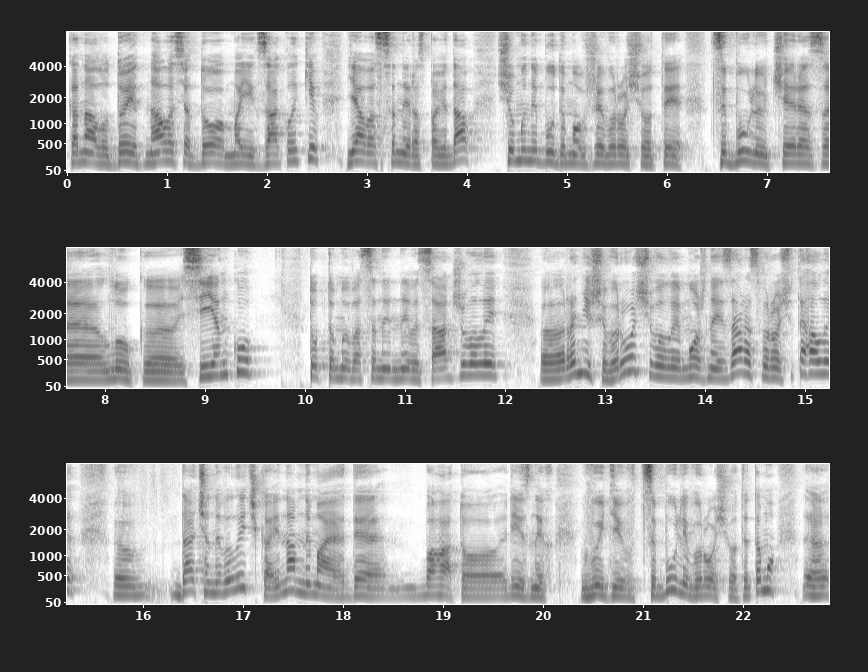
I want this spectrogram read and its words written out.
каналу доєдналося до моїх закликів. Я вас не розповідав, що ми не будемо вже вирощувати цибулю через е, лук е, сіянку. Тобто ми восени не висаджували. Е, Раніше вирощували, можна і зараз вирощувати, але е, дача невеличка і нам немає де багато різних видів цибулі вирощувати. Тому е,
